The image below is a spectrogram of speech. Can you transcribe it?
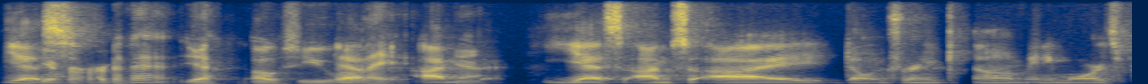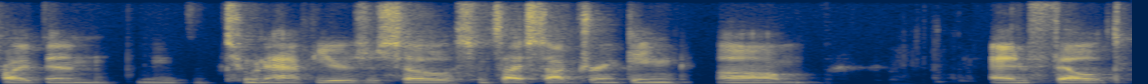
Yes. Have you ever heard of that? Yeah. Oh, so you yeah, relate. I'm, yeah. Yes, I'm so I don't drink um, anymore. It's probably been two and a half years or so since I stopped drinking, um, and felt,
